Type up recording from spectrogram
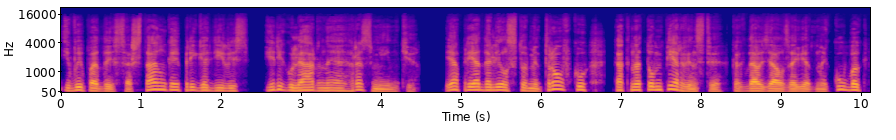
И выпады со штангой пригодились, и регулярные разминки. Я преодолел стометровку, как на том первенстве, когда взял заветный кубок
